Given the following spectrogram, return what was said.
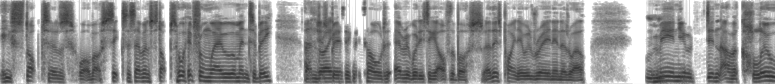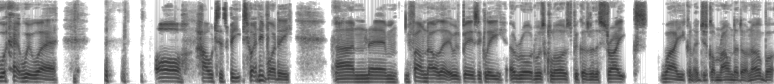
he stopped us what about six or seven stops away from where we were meant to be, and just right. basically told everybody to get off the bus. At this point, it was raining as well. Mm-hmm. Me and you didn't have a clue where we were or how to speak to anybody. And um, we found out that it was basically a road was closed because of the strikes. Why you couldn't have just gone round, I don't know, but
